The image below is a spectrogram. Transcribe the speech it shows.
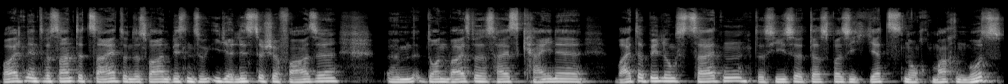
War halt eine interessante Zeit und das war ein bisschen so idealistische Phase. Don weiß, was das heißt, keine Weiterbildungszeiten. Das hieße, das, was ich jetzt noch machen muss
